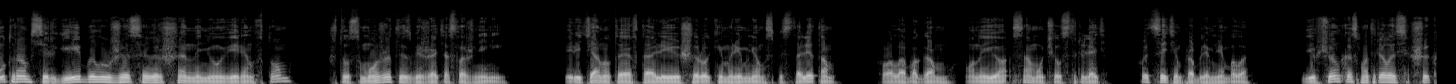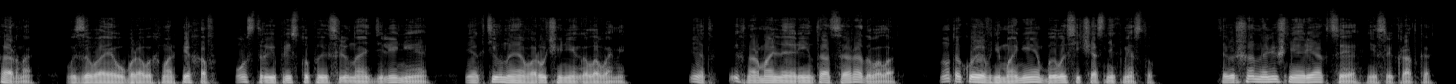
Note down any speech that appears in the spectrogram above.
Утром Сергей был уже совершенно не уверен в том, что сможет избежать осложнений. Перетянутая в талии широким ремнем с пистолетом, хвала богам, он ее сам учил стрелять, хоть с этим проблем не было. Девчонка смотрелась шикарно, вызывая у бравых морпехов острые приступы слюноотделения и активное ворочание головами. Нет, их нормальная ориентация радовала, но такое внимание было сейчас не к месту. Совершенно лишняя реакция, если кратко.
